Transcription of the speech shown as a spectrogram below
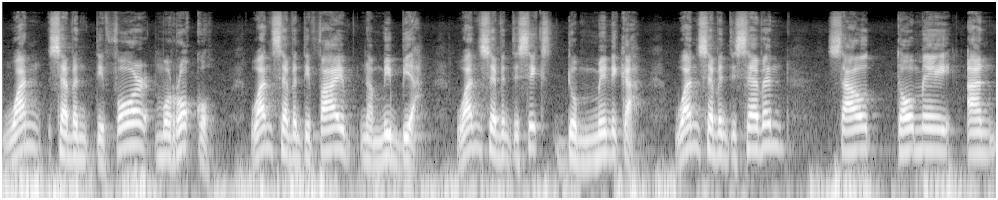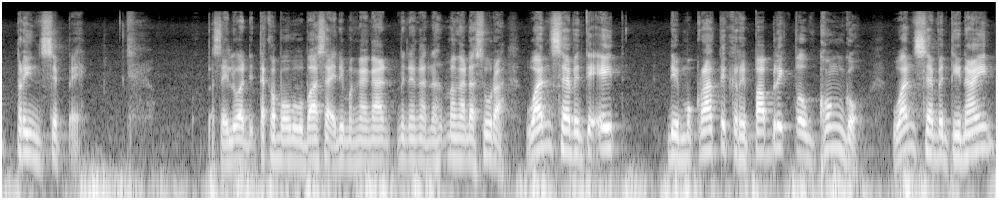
174 Morocco, 175 Namibia, 176 Dominica, 177 South Tome and Principe. Pasayloan, di ka mo mabasa ini mga, mga, mga nasura. 178 Democratic Republic of Congo, 179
